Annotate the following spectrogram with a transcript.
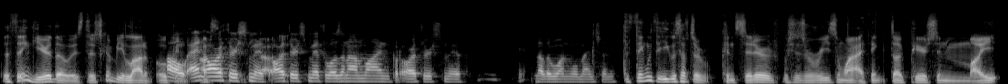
The thing here, though, is there's going to be a lot of open. Oh, and Arthur Smith. about it. Arthur Smith wasn't on mine, but Arthur Smith, another one we'll mention. the thing with the Eagles have to consider, which is a reason why I think Doug Pederson might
